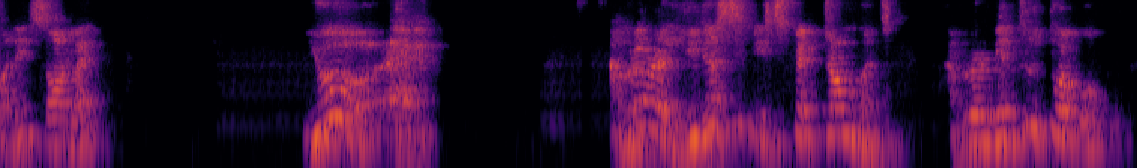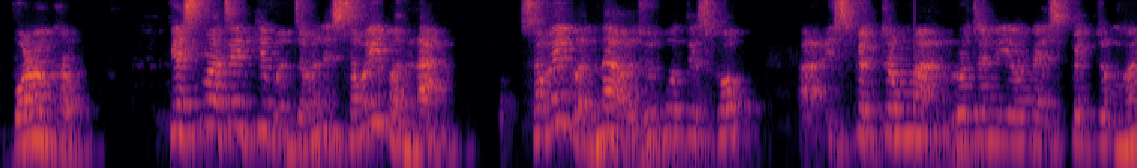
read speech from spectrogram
भने सरलाई यो हाम्रो एउटा लिडरसिप स्पेक्ट्रम भन्छ हाम्रो नेतृत्वको वर्णक्रम। त्यसमा चाहिँ के भन्छ भने सबैभन्दा सबैभन्दा हजुरको त्यसको स्पेक्ट्रममा हाम्रो चाहिँ एउटा स्पेक्ट्रममा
